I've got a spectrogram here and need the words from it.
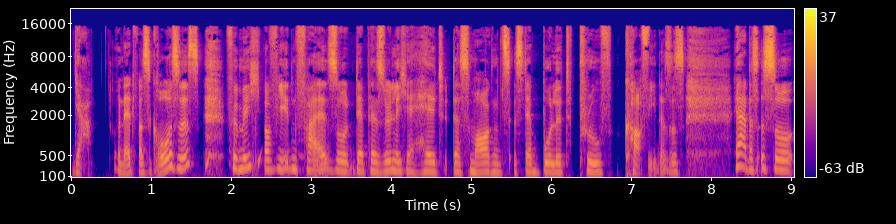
Ja, und etwas Großes. Für mich auf jeden Fall so der persönliche Held des Morgens ist der Bulletproof Coffee. Das ist, ja, das ist so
